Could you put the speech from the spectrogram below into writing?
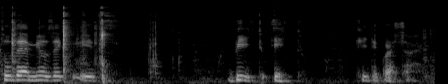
Today music is beat it. 聞いてください。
